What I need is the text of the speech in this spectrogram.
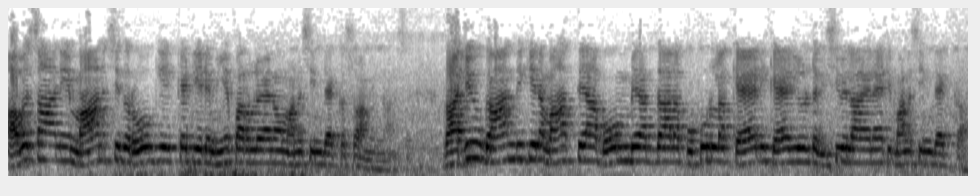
අවසානයේ මානසික රෝගියෙක් හැටියට මිය පරලෝ යනවා මනසින් දැක්ක ස්වාමීන් වහන්සේ. රජීව් ගාන්ධි කියන මහත්තයා බෝම්බයක් දාලා පුපුරලා කෑලි කෑලි වලට විසි වෙලා යන හැටි මනසින් දැක්කා.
